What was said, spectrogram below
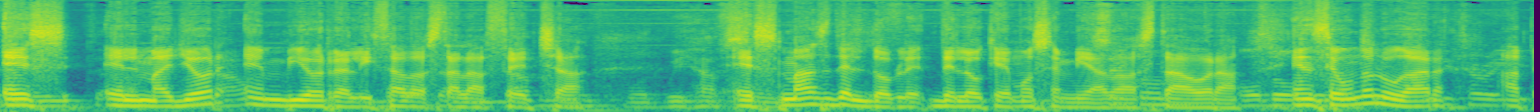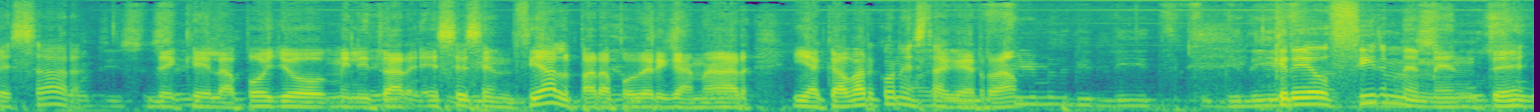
Es el mayor envío realizado hasta la fecha. Es más del doble de lo que hemos enviado hasta ahora. En segundo lugar, a pesar de que el apoyo militar es esencial para poder ganar y acabar con esta guerra, creo firmemente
